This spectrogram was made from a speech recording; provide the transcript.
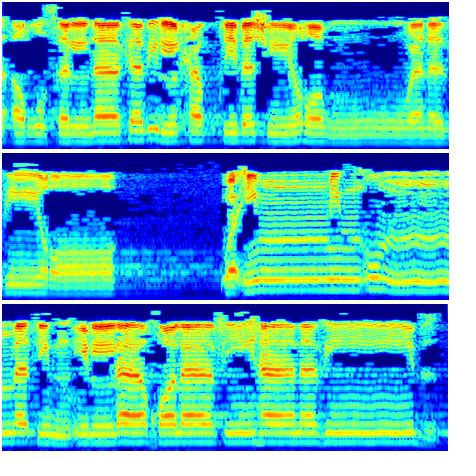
أَرْسَلْنَاكَ بِالْحَقِّ بَشِيرًا وَنَذِيرًا. وَإِن مِّنْ أُمَّةٍ إِلَّا خَلَا فِيهَا نَذِيرٌ.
